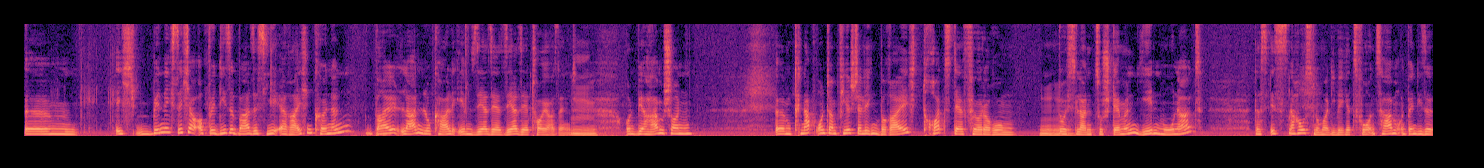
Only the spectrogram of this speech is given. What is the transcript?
Ähm, ich bin nicht sicher, ob wir diese Basis je erreichen können, weil Ladenlokale eben sehr, sehr, sehr, sehr teuer sind. Und wir haben schon ähm, knapp unterm vierstelligen Bereich, trotz der Förderung durchs Land zu stemmen, jeden Monat. Das ist eine Hausnummer, die wir jetzt vor uns haben. Und wenn diese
